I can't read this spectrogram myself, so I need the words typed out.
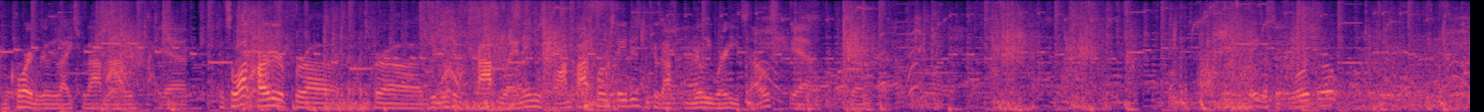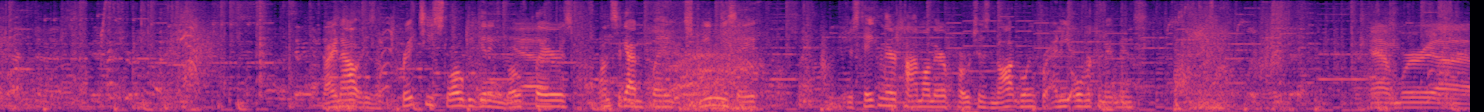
and Corrin really likes for that matter. Yeah. It's a lot harder for uh, for uh, Greninja to trap landings on platform stages because that's really where he sells. Yeah. Okay, that's a forward throw. Right now, it is a pretty slow beginning. Both Yeah. players, once again, playing extremely safe. Just taking their time on their approaches, not going for any overcommitments. And we're uh,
